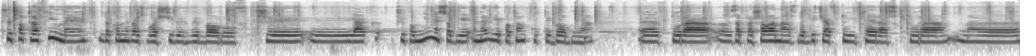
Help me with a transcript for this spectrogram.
czy potrafimy dokonywać właściwych wyborów, czy y, jak przypomnimy sobie energię początku tygodnia, e, która e, zapraszała nas do bycia w tu i teraz, która e,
